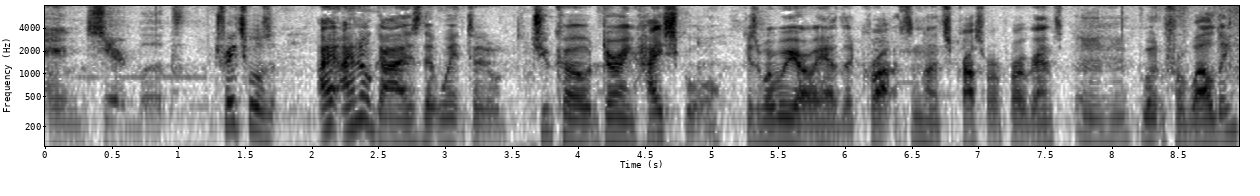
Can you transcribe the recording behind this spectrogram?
and shared books. Trade schools. I, I know guys that went to JUCO during high school because where we are, we have the cross, sometimes crossover programs. Mm-hmm. Went for welding,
